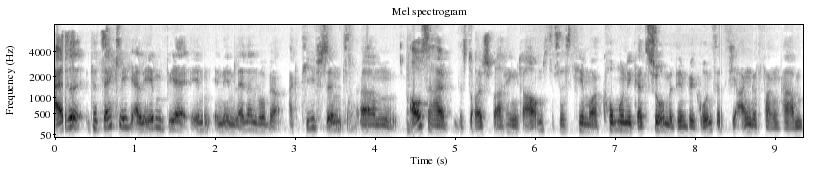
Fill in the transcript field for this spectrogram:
Also tatsächlich erleben wir in, in den Ländern, wo wir aktiv sind, ähm, außerhalb des deutschsprachigen Raums, dass das Thema Kommunikation, mit dem wir grundsätzlich angefangen haben,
